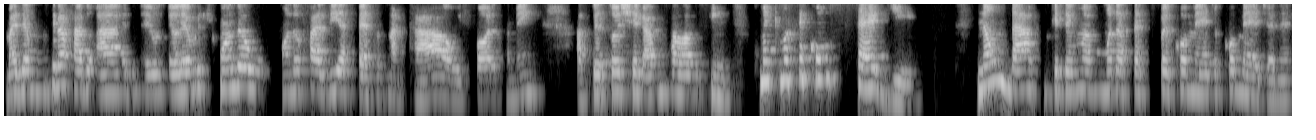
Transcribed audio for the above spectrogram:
Mas é muito engraçado. Ah, eu, eu lembro que quando eu, quando eu fazia as peças na Cal e fora também, as pessoas chegavam e falavam assim: como é que você consegue não dá, porque teve uma, uma das peças que foi comédia, comédia, né?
